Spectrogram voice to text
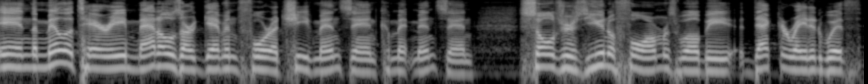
In the military, medals are given for achievements and commitments, and soldiers' uniforms will be decorated with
